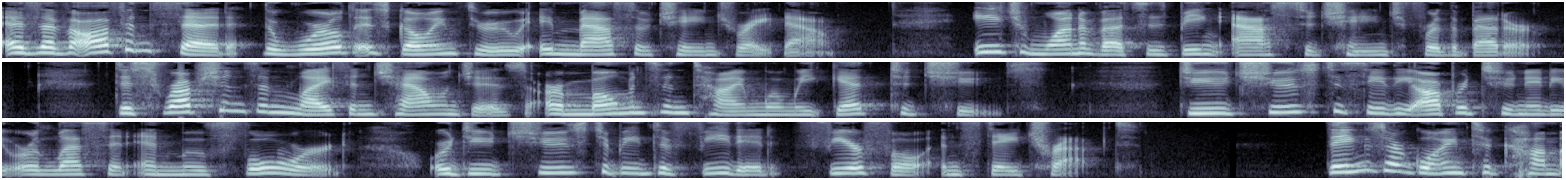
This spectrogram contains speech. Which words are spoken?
As I've often said, the world is going through a massive change right now. Each one of us is being asked to change for the better. Disruptions in life and challenges are moments in time when we get to choose. Do you choose to see the opportunity or lesson and move forward, or do you choose to be defeated, fearful, and stay trapped? Things are going to come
